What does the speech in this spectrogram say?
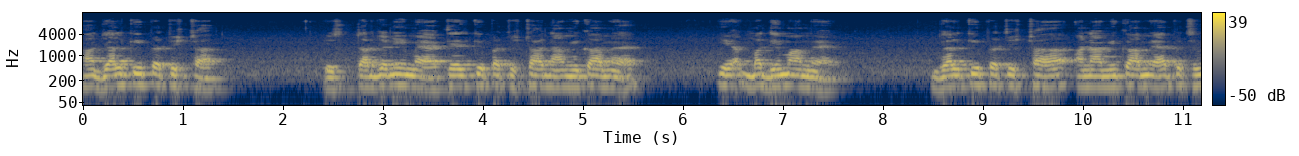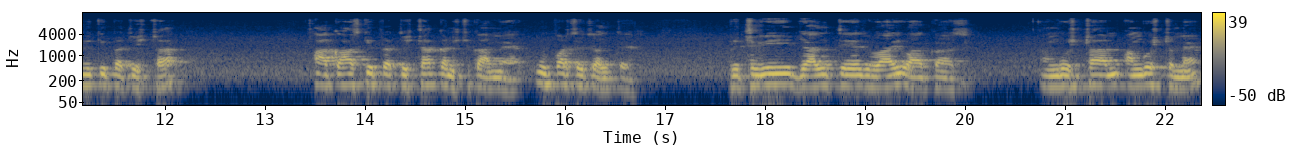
हाँ जल की प्रतिष्ठा, इस तर्जनी में है तेज की प्रतिष्ठा नामिका में है ये मध्यमा में है जल की प्रतिष्ठा अनामिका में है पृथ्वी की प्रतिष्ठा आकाश की प्रतिष्ठा कनिष्ठिका में है ऊपर से चलते हैं। पृथ्वी, जल, तेज, वायु, आकाश, अंगुष्ठा, अंगुष्ठ में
